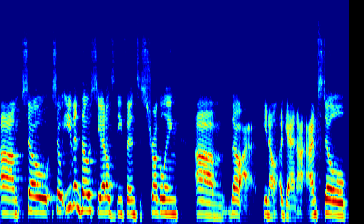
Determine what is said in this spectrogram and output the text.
Um, so so even though Seattle's defense is struggling, um, though I, you know, again, I, am still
